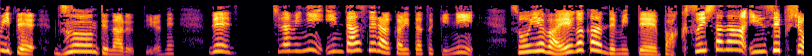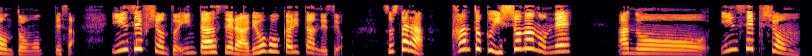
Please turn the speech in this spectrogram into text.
目見てズーンってなるっていうね。で、ちなみに、インターステラー借りた時に、そういえば映画館で見て爆睡したな、インセプションと思ってさ、インセプションとインターステラー両方借りたんですよ。そしたら、監督一緒なのね。あのー、インセプション、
